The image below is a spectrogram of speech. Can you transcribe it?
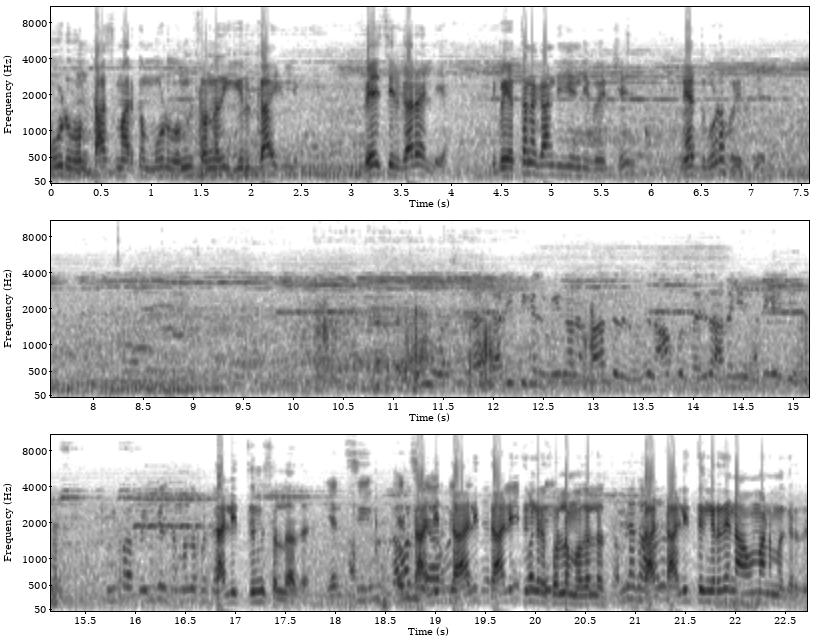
மூடுவோம் டாஸ்மார்க்கை மூடுவோம்னு சொன்னது இருக்கா இல்லையா? பேசியிருக்காரா இல்லையா? இப்போ எத்தனை காந்தி ஜெயந்தி போயிடுச்சு? நேற்று கூட போயிடுச்சு தலித்துகள் மீதான தாக்குதல் வந்து நாற்பது சதவீதம் அதிகரிக்கிறது. தலித்துன்னு சொல்லாத. என்சி தலித் தலித் தலித்துங்கிற சொல்ல முதல்ல. தலித்துங்கிறதே நான் அவமானமாக்குறது.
